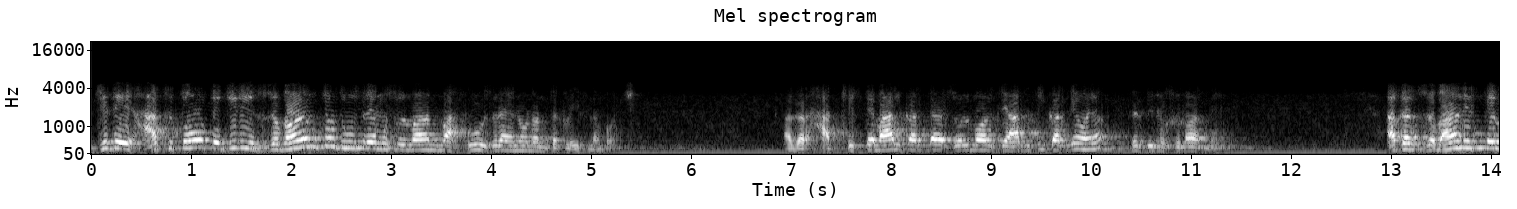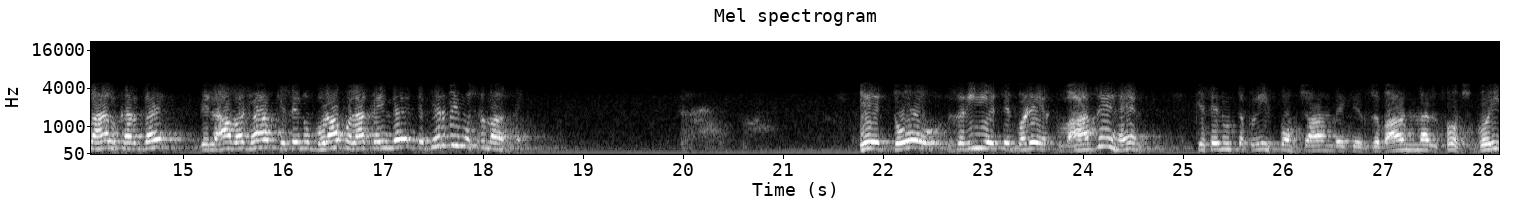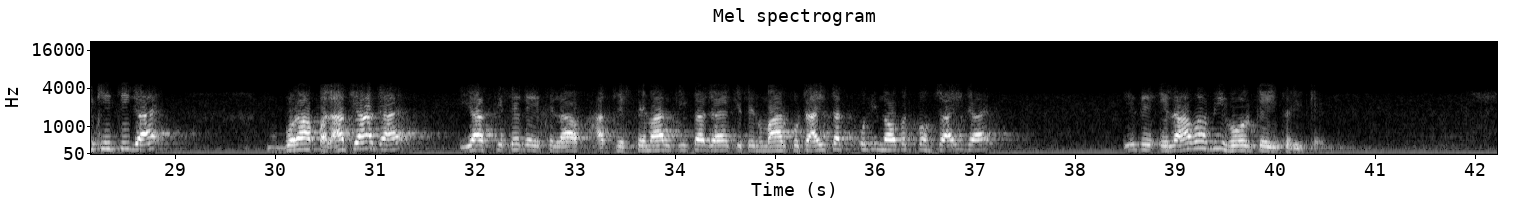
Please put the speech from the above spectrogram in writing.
جہے ہاتھ تو تے جی زبان تو دوسرے مسلمان محفوظ رہن، انہوں نے تکلیف نہ پہنچے اگر ہاتھ استعمال کرتا ہے ظلم اور زیادتی کرتے ہوئے، پھر بھی مسلمان نہیں۔ اگر زبان استعمال کرتا ہے بلا وجہ کسی نے برا پلا کہیں گے تو پھر بھی مسلمان نہیں۔ یہ دو ذریعے سے بڑے واضح ہیں، کسی نو تکلیف پہنچان دے کہ زبان نل خوش گوئی کیتی جائے، برا پلا کیا جائے، یا کسی کے خلاف ہاتھ استعمال کیتا جائے، کسی نو مار کٹائی تک وہی نوبت پہنچائی جائے۔ یہ علاوہ بھی ہو کئی طریقے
